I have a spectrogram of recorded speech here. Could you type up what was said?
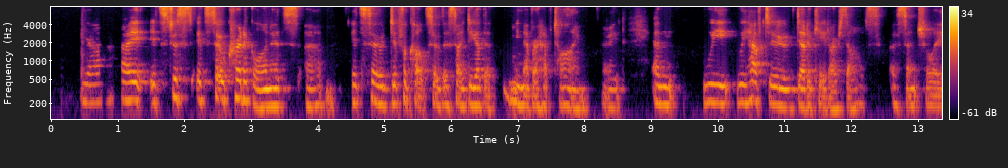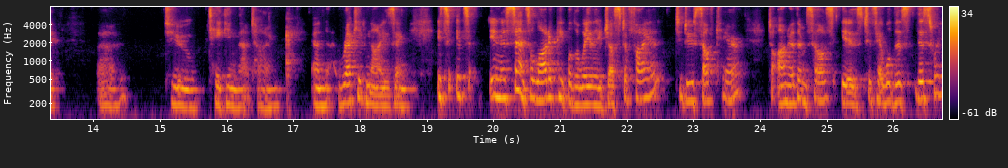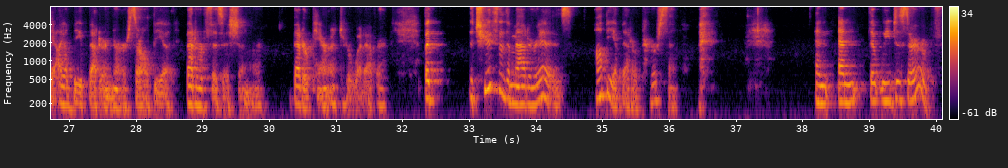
Yeah, I. It's just it's so critical, and it's um, it's so difficult. So this idea that we never have time, right? And we we have to dedicate ourselves essentially uh, to taking that time and recognizing it's it's in a sense a lot of people the way they justify it to do self-care to honor themselves is to say well this this way i'll be a better nurse or i'll be a better physician or better parent or whatever. But the truth of the matter is i'll be a better person. And and that we deserve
